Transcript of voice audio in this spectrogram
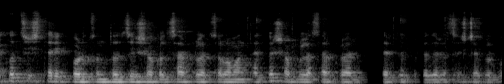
একত্রিশ তারিখ পর্যন্ত যে সকল সার্কুলার চলমান থাকবে, সবগুলো সার্কুলার বিস্তারিত তুলে ধরার চেষ্টা করব।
